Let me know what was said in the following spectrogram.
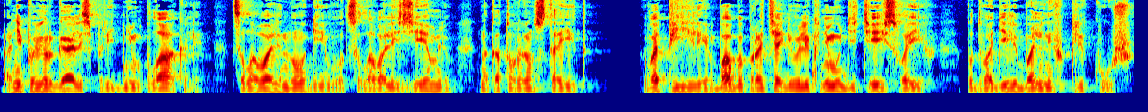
Они повергались пред ним, плакали, целовали ноги его, целовали землю, на которой он стоит. Вопили, бабы протягивали к нему детей своих, подводили больных к ликуш.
